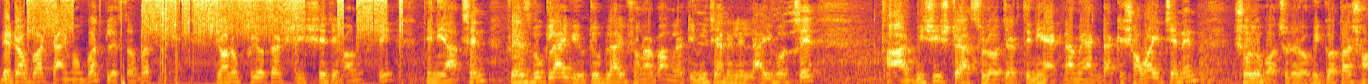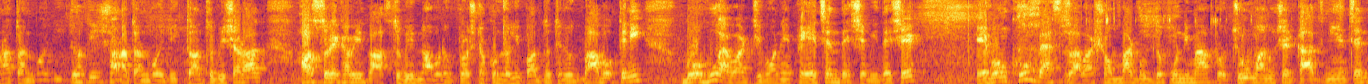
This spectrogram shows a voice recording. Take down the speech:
Date of birth time of birth place of birth নিয়ে। জনপ্রিয়তার শীর্ষে যে মানুষটি তিনি আছেন ফেসবুক লাইভ ইউটিউব লাইভ সোনার বাংলা টিভি চ্যানেলে লাইভ হচ্ছে। আর বিশিষ্ট অ্যাস্ট্রোলজার তিনি এক নামে এক ডাকে সবাই চেনেন। ষোলো বছরের অভিজ্ঞতা, সনাতন বৈদিক জ্যোতিষ, সনাতন বৈদিক তন্ত্র বিশারদ, হস্তরেখাবিদ, বাস্তুবিদ, নবরূপ প্রশ্নকুণ্ডলী পদ্ধতির উদ্ভাবক তিনি বহু অ্যাওয়ার্ড জীবনে পেয়েছেন দেশে বিদেশে এবং খুব ব্যস্ত আবার। সোমবার বুদ্ধ পূর্ণিমা প্রচুর মানুষের কাজ নিয়েছেন।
